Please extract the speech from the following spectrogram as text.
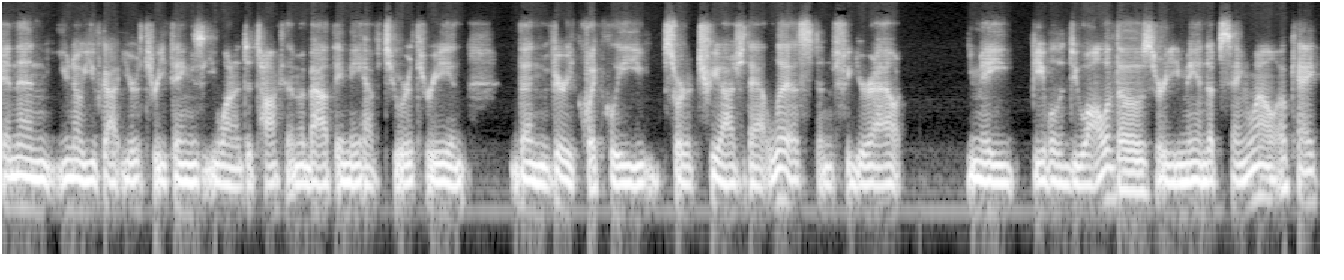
And then, you know, you've got your three things that you wanted to talk to them about. They may have two or three. And then very quickly, you sort of triage that list and figure out you may be able to do all of those, or you may end up saying, well, okay,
